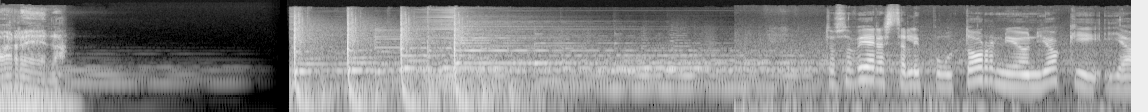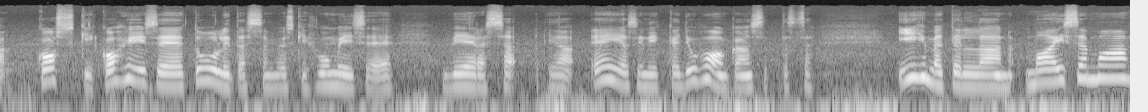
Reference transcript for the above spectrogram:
Areena. Tuossa vieressä lipuu Tornion joki ja koski kohisee, tuuli tässä myöskin humisee vieressä. Ja Eija Sinikka Juhon kanssa tässä ihmetellään maisemaa,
